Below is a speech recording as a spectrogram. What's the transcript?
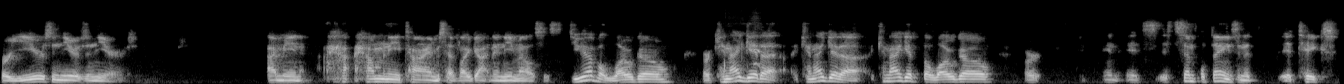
for years and years and years, I mean, h- how many times have I gotten an email that says, "Do you have a logo?" or "Can I get a Can I get a Can I get the logo?" or and it's it's simple things, and it it takes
